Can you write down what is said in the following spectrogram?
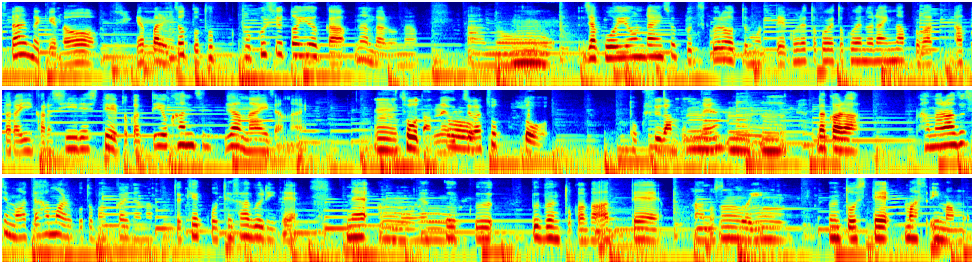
したんだけどやっぱりちょっとと、特殊というかなんだろうなあのーじゃあこういうオンラインショップ作ろうと思ってこれとこれとこれのラインナップがあったらいいから仕入れしてとかっていう感じじゃないじゃない？うん、そうだね。そううちはちょっと特殊だもんね。うんうんうんだから必ずしも当てはまることばっかりじゃなくて結構手探りでね、うんやっていく部分とかがあってあのすうんごいうん奮闘してます今も。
